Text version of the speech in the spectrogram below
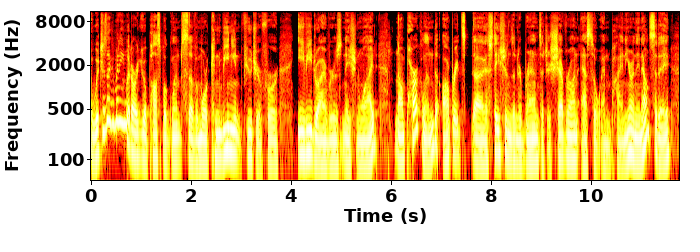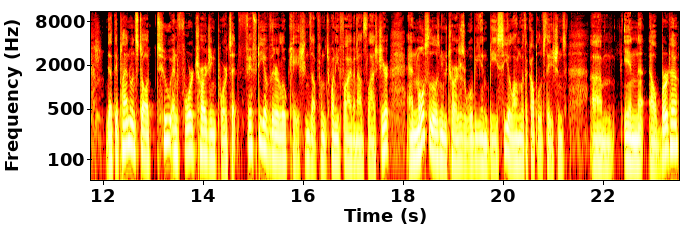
which is, like many would argue, a possible glimpse of a more convenient future for EV drivers nationwide. Now, Parkland operates uh, stations under brands such as Chevron, Esso, and Pioneer, and they announced today that they plan to install two and four charging ports at 50 of their locations, up from 25 announced last year. And most of those new chargers will be in BC, along with a couple of stations um, in Alberta.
